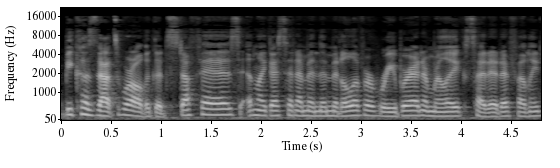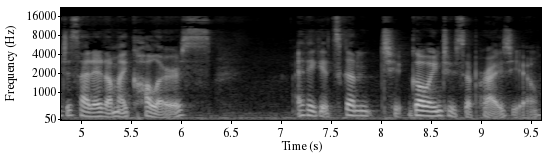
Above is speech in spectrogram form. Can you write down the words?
because that's where all the good stuff is. And like I said, I'm in the middle of a rebrand. I'm really excited. I finally decided on my colors. I think it's going to going to surprise you.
